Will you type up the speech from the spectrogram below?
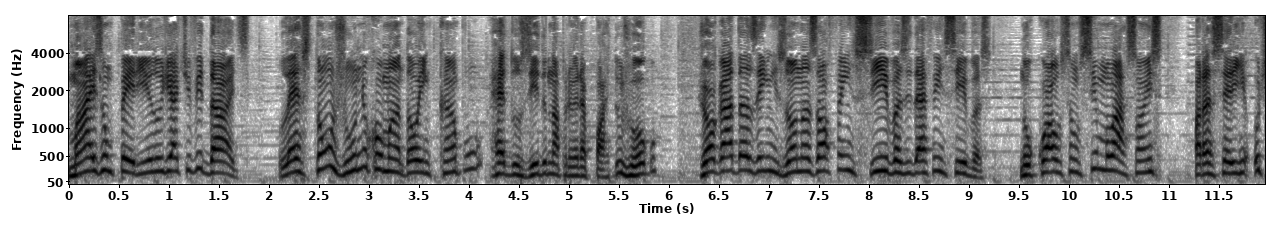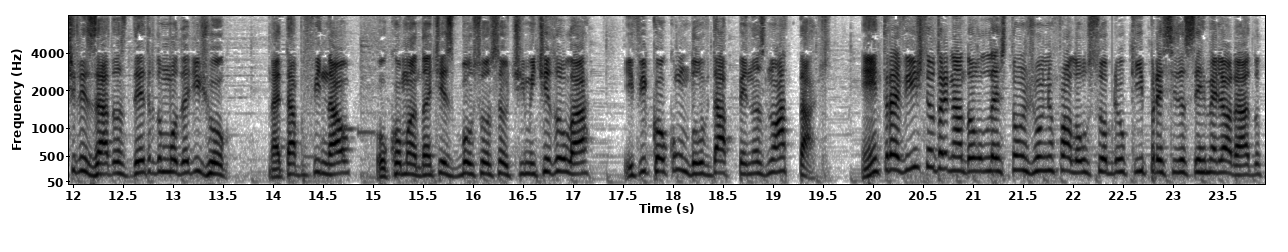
mais um período de atividades. Leston Júnior comandou em campo reduzido na primeira parte do jogo, jogadas em zonas ofensivas e defensivas, no qual são simulações para serem utilizadas dentro do modelo de jogo. Na etapa final, o comandante esboçou seu time titular e ficou com dúvida apenas no ataque. Em entrevista, o treinador Leston Júnior falou sobre o que precisa ser melhorado,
